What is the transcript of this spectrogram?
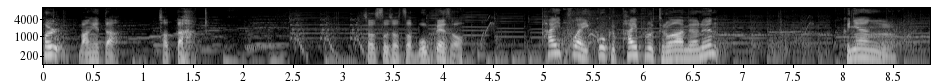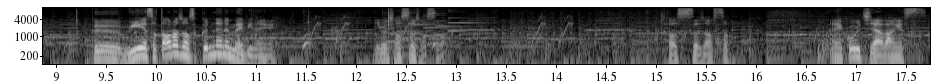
헐 망했다. 졌다. 졌어 졌어. 못 빼서. 파이프가 있고 그 파이프로 들어가면은 그냥 그 위에서 떨어져서 끝내는 맵이네. 이거 졌어 졌어. 졌어 졌어. 에 꼴찌야 망했어.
